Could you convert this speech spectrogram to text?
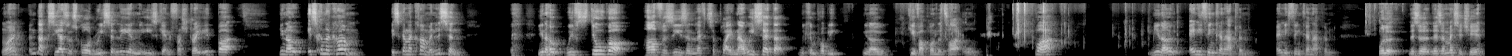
right? Yeah. And Dux, he hasn't scored recently, and he's getting frustrated. But you know, it's going to come. It's going to come. And listen, you know, we've still got half a season left to play. Now we said that we can probably, you know, give up on the title, but you know, anything can happen. Anything can happen. Well, look, there's a there's a message here,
